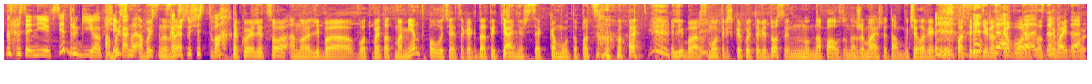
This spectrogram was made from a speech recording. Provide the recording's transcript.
Ну, в смысле, не все другие вообще Обычно, как, обычно, как знаешь, существа. такое лицо, оно либо вот в этот момент получается, когда ты тянешься к кому-то поцеловать, либо смотришь какой-то видос и ну, на паузу нажимаешь, и там человек посреди Да, разговора да, застревает да, такой.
